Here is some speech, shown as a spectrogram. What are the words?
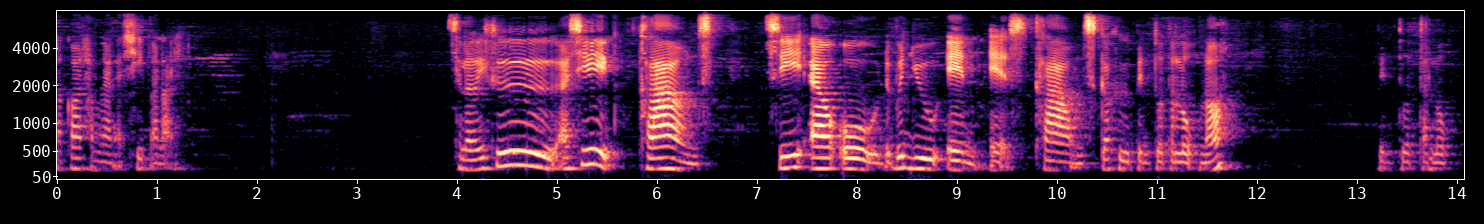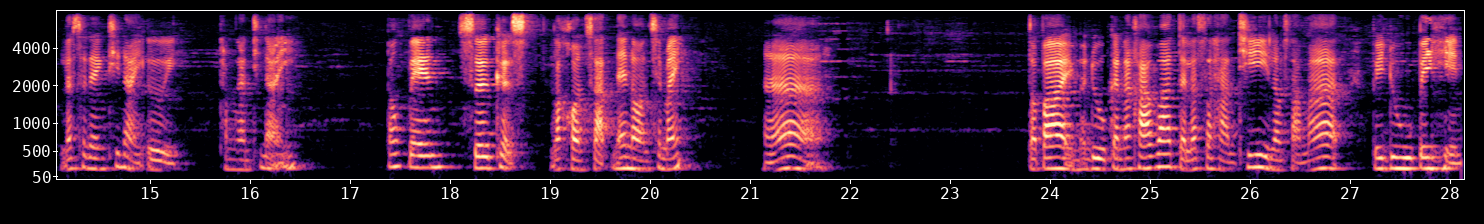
แล้วก็ทำงานอาชีพอะไร เฉลยคืออาชีพ clowns C L O W N S clowns ก็คือเป็นตัวตลกเนาะ เป็นตัวตลก และแสดงที่ไหนเอ่ย ทำงานที่ไหน ต้องเป็น circus ละครสัตว์แน่นอนใช่ไหมอ่า ต่อไปมาดูกันนะคะว่าแต่ละสถานที่เราสามารถไปดูไปเห็น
